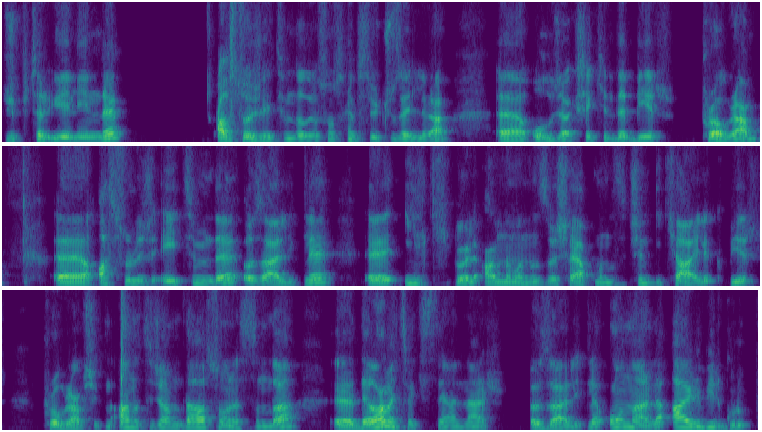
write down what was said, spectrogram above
Jüpiter üyeliğinde astroloji eğitiminde alıyorsunuz. Hepsi 350 lira e, olacak şekilde bir program e, astroloji eğitimde özellikle e, ilk böyle anlamanız ve şey yapmanız için iki aylık bir program şeklinde anlatacağım. Daha sonrasında e, devam etmek isteyenler özellikle onlarla ayrı bir grup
